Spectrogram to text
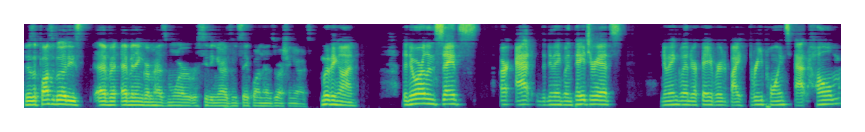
There's a possibility Evan, Evan Engram has more receiving yards than Saquon has rushing yards. moving on. The New Orleans Saints are at the New England Patriots. New England are favored by three points at home.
